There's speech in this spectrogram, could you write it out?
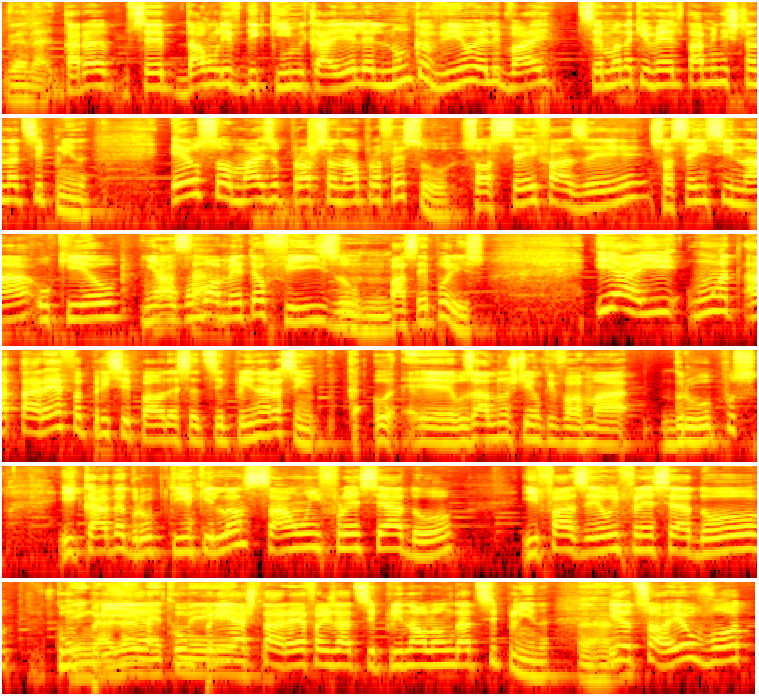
Verdade. O cara, você dá um livro de química a ele, ele nunca viu, ele vai. Semana que vem ele tá ministrando a disciplina. Eu sou mais o profissional professor. Só sei fazer, só sei ensinar o que eu, em algum momento, eu fiz, ou passei por isso. E aí, uma, a tarefa principal dessa disciplina era assim: eh, os alunos tinham que formar grupos e cada grupo tinha que lançar um influenciador e fazer o influenciador cumprir, cumprir mesmo. as tarefas da disciplina ao longo da disciplina. E eu disse, ó, eu vou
